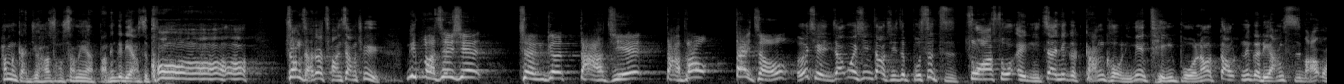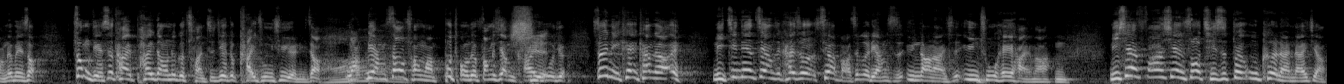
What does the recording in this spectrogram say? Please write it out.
他们感觉好像从上面啊把那个粮食哐装载到船上去，你把这些整个打劫打包。带走，而且你知道卫星照其实不是只抓说，哎，你在那个港口里面停泊，然后到那个粮食把它往那边送，重点是他还拍到那个船直接就开出去了，你知道，往两艘船往不同的方向开过去，所以你可以看到，哎，你今天这样子开车是要把这个粮食运到哪里？是运出黑海吗？嗯，你现在发现说，其实对乌克兰来讲，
